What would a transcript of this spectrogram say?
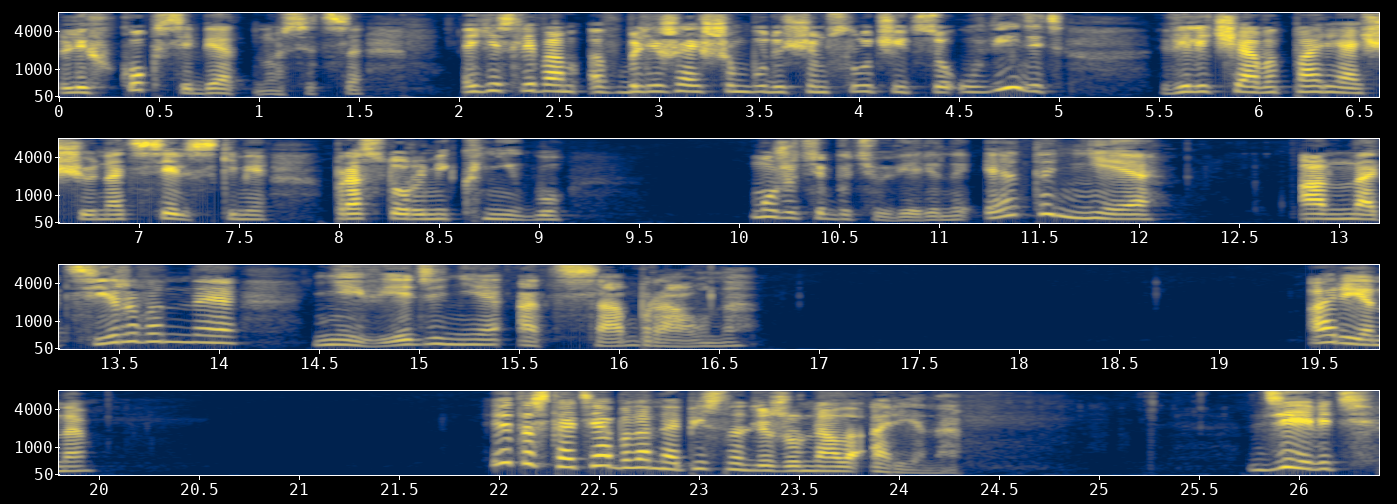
легко к себе относятся. Если вам в ближайшем будущем случится увидеть величаво парящую над сельскими просторами книгу, можете быть уверены, это не аннотированное неведение отца Брауна. Арена. Эта статья была написана для журнала «Арена». Девять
